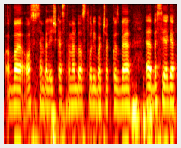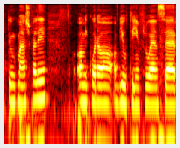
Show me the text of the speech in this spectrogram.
abba, azt hiszem bele is kezdtem ebbe a sztoriba, csak közben elbeszélgettünk másfelé, amikor a, a beauty influencer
